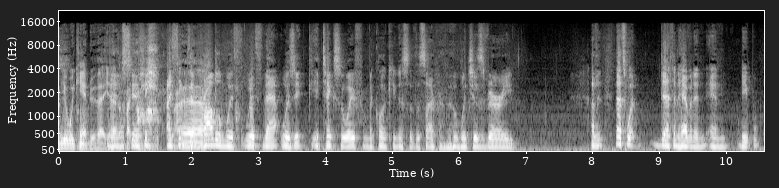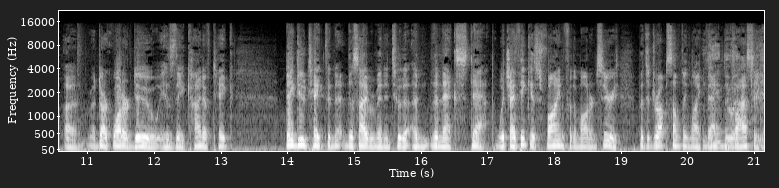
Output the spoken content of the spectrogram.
Yeah, we can't do that yet. Yeah, see, like, I think oh, I think uh, the problem with with that was it it takes away from the clunkiness of the Cybermen, which is very. I think that's what Death in Heaven and and Deep uh, Dark Water do is they kind of take. They do take the the Cybermen into the uh, the next step, which I think is fine for the modern series. But to drop something like that in the do it. classic, it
